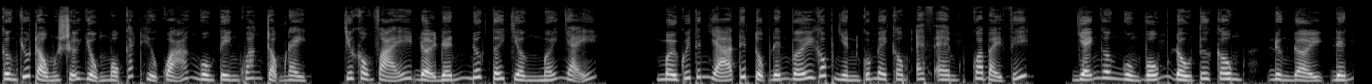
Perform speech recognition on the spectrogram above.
cần chú trọng sử dụng một cách hiệu quả nguồn tiền quan trọng này, chứ không phải đợi đến nước tới chân mới nhảy. Mời quý thính giả tiếp tục đến với góc nhìn của Mekong FM qua bài viết Giải ngân nguồn vốn đầu tư công, đừng đợi đến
